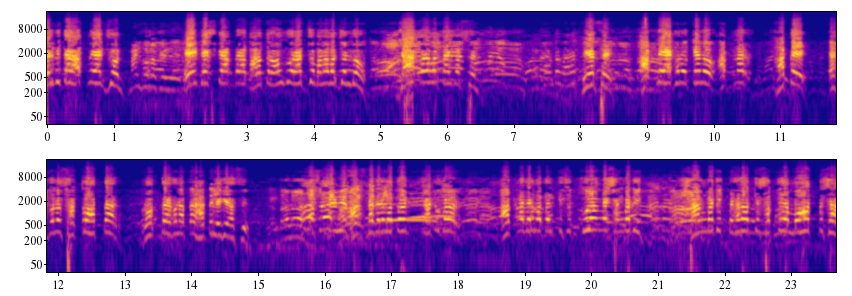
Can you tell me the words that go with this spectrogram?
এর ভিতরে আপনি একজন। এই দেশকে আপনারা ভারতের অঙ্গ রাজ্য বানাবার জন্য যা করাবার তাই করছেন। ঠিক আছে? আপনি এখনও কেন আপনার হাতে এখনও ছাত্র হত্যার রক্ত এখন আপনার হাতে লেগে আছে। আপনাদের মতন চাটুকর আপনাদের মতন কিছু কুলাঙ্গের সাংবাদিক সাংবাদিক পেশাটা হচ্ছে সবচেয়ে মহৎ পেশা।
